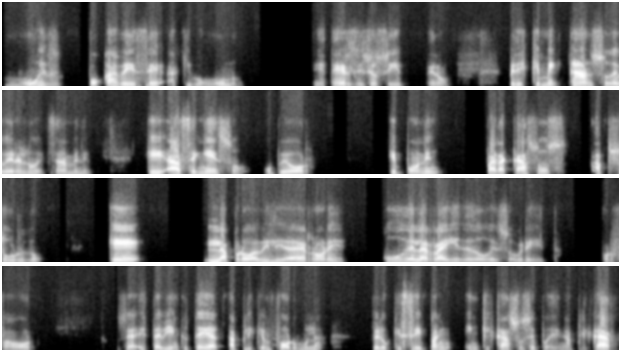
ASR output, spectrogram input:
muy pocas veces aquí va un 1. En este ejercicio sí, pero, pero es que me canso de ver en los exámenes que hacen eso, o peor, que ponen para casos absurdos que la probabilidad de error es Q de la raíz de 2 de sobre eta. Por favor. O sea, está bien que ustedes apliquen fórmula, pero que sepan en qué casos se pueden aplicar.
